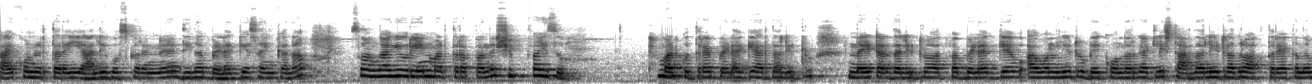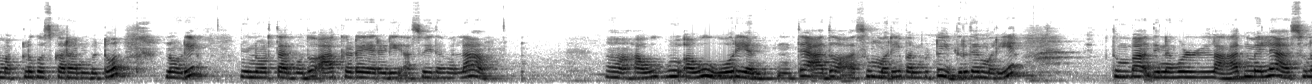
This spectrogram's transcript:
ಕಾಯ್ಕೊಂಡಿರ್ತಾರೆ ಈ ಹಾಲಿಗೋಸ್ಕರನೇ ದಿನ ಬೆಳಗ್ಗೆ, ಸಾಯಂಕಾಲ. ಸೊ ಹಂಗಾಗಿ ಇವ್ರು ಏನು ಮಾಡ್ತಾರಪ್ಪ ಅಂದರೆ ಶಿಫ್ಟ್ ವೈಸು ಮಾಡ್ಕೋತಾರೆ. ಬೆಳಗ್ಗೆ ಅರ್ಧ ಲೀಟ್ರು, ನೈಟ್ ಅರ್ಧ ಲೀಟ್ರು ಅಥವಾ ಬೆಳಗ್ಗೆ ಒಂದು ಲೀಟ್ರ್ ಬೇಕು ಅಂದವ್ರಿಗೆ ಅಟ್ಲೀಸ್ಟ್ ಅರ್ಧ ಲೀಟ್ರ್ ಆದರೂ ಹಾಕ್ತಾರೆ. ಯಾಕಂದರೆ ಮಕ್ಳಿಗೋಸ್ಕರ ಅಂದ್ಬಿಟ್ಟು ನೋಡಿ, ನೀವು ನೋಡ್ತಾ ಇರ್ಬೋದು. ಆ ಕಡೆ ಎರಡು ಹಸು ಇದಾವಲ್ಲ ಅವು ಅವು ಓರಿ ಅಂತೆ. ಅದು ಹಸು ಮರಿ ಬಂದ್ಬಿಟ್ಟು ಇದ್ರದೇ ಮರಿ. ತುಂಬ ದಿನಗಳಾದಮೇಲೆ ಹಸುನ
